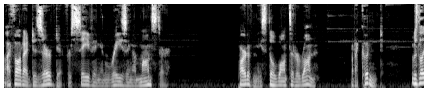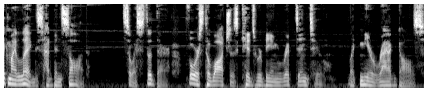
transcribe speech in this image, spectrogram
I thought I deserved it for saving and raising a monster. Part of me still wanted to run, but I couldn't. It was like my legs had been sawed. So I stood there, forced to watch as kids were being ripped into, like mere rag dolls.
